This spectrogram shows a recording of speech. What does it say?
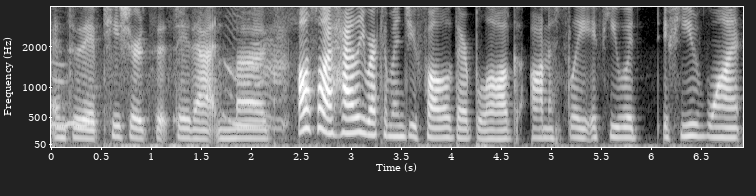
And so they have t-shirts that say that and mugs. Also i highly recommend you follow their blog honestly if you would if you want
